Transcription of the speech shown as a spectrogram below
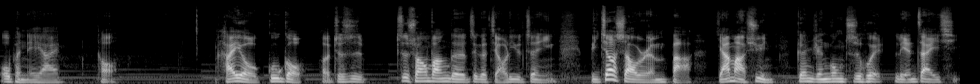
OpenAI，好，还有 Google，呃，就是这双方的这个角力的阵营，比较少人把亚马逊跟人工智慧连在一起。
